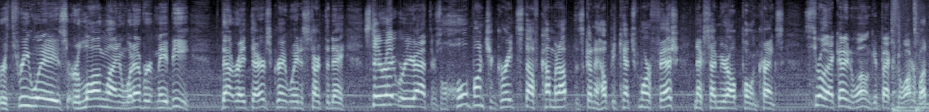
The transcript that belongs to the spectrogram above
or three ways or long line and whatever it may be that right there is a great way to start the day. Stay right where you're at. There's a whole bunch of great stuff coming up that's gonna help you catch more fish next time you're out pulling cranks. Let's throw that guy in the well and get back in the water, bud.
